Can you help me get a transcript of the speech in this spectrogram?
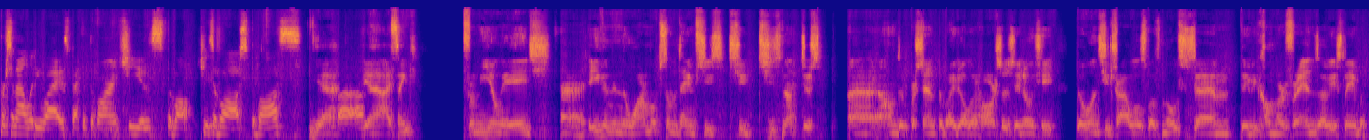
personality wise, back at the barn, she is the boss. She's a boss, the boss. Yeah, Uh, yeah. I think from a young age, uh, even in the warm up, sometimes she's she she's not just uh, hundred percent about all her horses. You know, she the ones she travels with most, um, they become her friends, obviously. But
